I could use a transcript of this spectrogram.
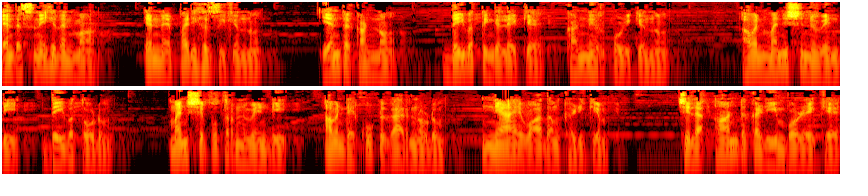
എന്റെ സ്നേഹിതന്മാർ എന്നെ പരിഹസിക്കുന്നു. എന്റെ കണ്ണോ ദൈവത്തിങ്കലേക്ക് കണ്ണീർ പൊഴിക്കുന്നു. അവൻ മനുഷ്യനുവേണ്ടി ദൈവത്തോടും മനുഷ്യപുത്രനുവേണ്ടി അവന്റെ കൂട്ടുകാരനോടും ന്യായവാദം കഴിക്കും. ചില ആണ്ട് കഴിയുമ്പോഴേക്ക്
